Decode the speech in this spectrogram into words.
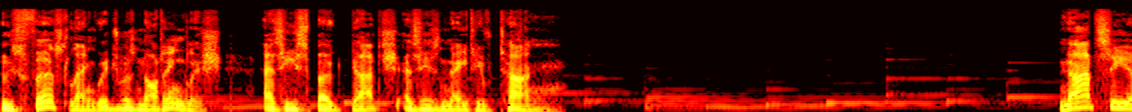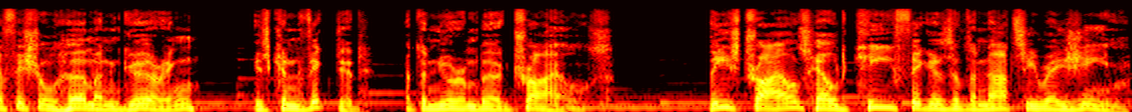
whose first language was not English, as he spoke Dutch as his native tongue. Nazi official Hermann Goering is convicted at the Nuremberg trials. These trials held key figures of the Nazi regime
